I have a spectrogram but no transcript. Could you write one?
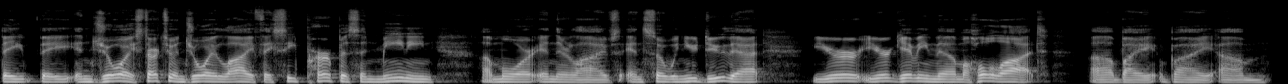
they they enjoy start to enjoy life. They see purpose and meaning uh, more in their lives, and so when you do that, you're you're giving them a whole lot uh, by by um,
